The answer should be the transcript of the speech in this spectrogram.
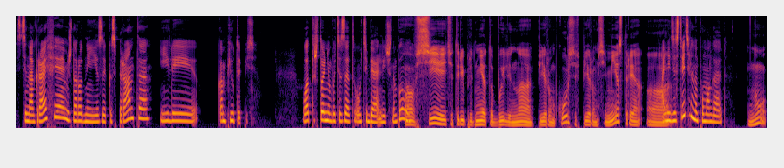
стенография, международный язык аспиранта или компьютерпись. Вот что-нибудь из этого у тебя лично было? А, все эти три предмета были на первом курсе, в первом семестре. А, Они действительно помогают? Ну,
